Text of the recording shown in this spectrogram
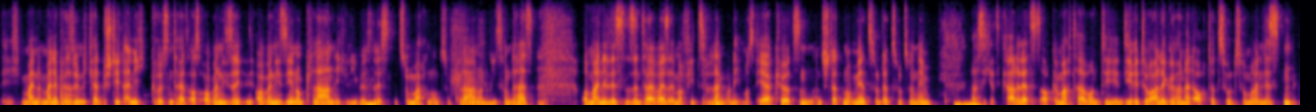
ich, meine, meine Persönlichkeit besteht eigentlich größtenteils aus Organisi Organisieren und Planen. Ich liebe es, mhm. Listen zu machen und zu planen und dies und das. Und meine Listen sind teilweise immer viel zu lang und ich muss eher kürzen, anstatt noch mehr zu, dazu zu nehmen, mhm. was ich jetzt gerade letztens auch gemacht habe. Und die, die Rituale gehören halt auch dazu, zu meinen Listen.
